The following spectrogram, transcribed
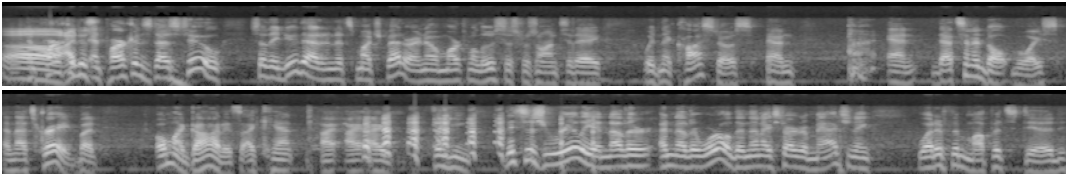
Oh, and, I Parkins, just and Parkins does too. So they do that, and it's much better. I know Mark Malusis was on today with Nick Kostos, and and that's an adult voice, and that's great. But oh my God, it's I can't. I I, I thinking this is really another another world. And then I started imagining, what if the Muppets did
